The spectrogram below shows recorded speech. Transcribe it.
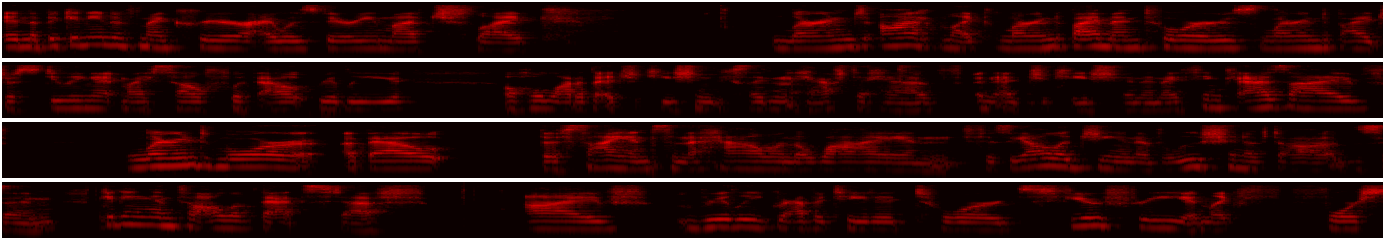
in the beginning of my career, I was very much like, learned on like learned by mentors learned by just doing it myself without really a whole lot of education because i didn't have to have an education. And i think as i've learned more about the science and the how and the why and physiology and evolution of dogs and getting into all of that stuff i've really gravitated towards fear free and like force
